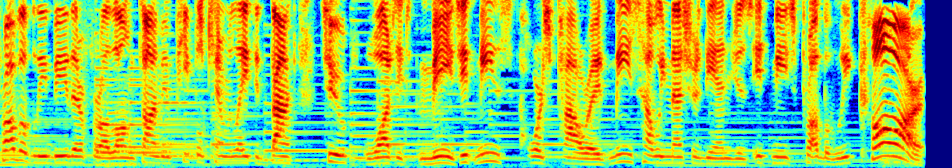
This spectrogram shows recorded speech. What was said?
probably be there for a long time, and people can relate it back to what it means. It means horsepower. It means how we measure the engines. It means probably car.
